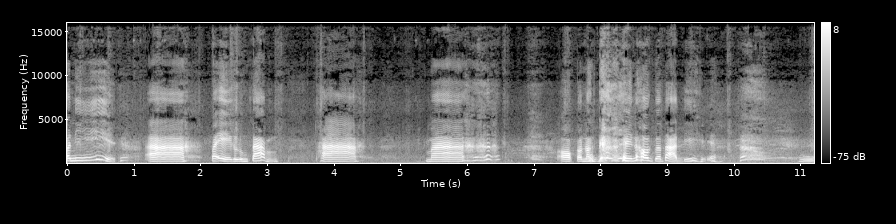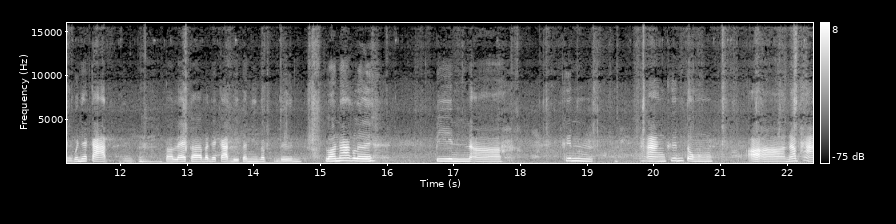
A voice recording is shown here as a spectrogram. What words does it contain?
วันนี้อ่าป้าเอกลุงตั้มพามา ออกกำลังกายนอกสถานที่โอ้โหบรรยากาศ ตอนแรกก็บรรยากาศดีตอนนี้แบบเดินร้อนมากเลย ปีนอ่าขึ้นทางขึ้นตรงหน้าผา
